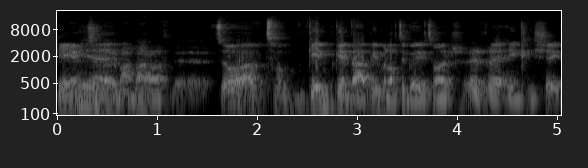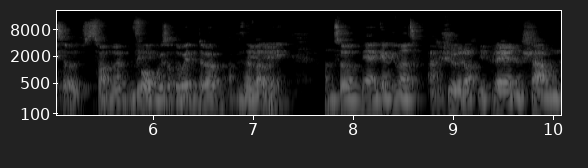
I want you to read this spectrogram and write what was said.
gêm yeah. tymor yma'n barod. So, a, gêm, gêm dda, byd mae'n lot o gweud, ti'n yr hen cliché, ti'n form was out the window, a pethau fel ni. Ond so, ie, yeah, gen i weld. Ac yn siŵr Rodney Pred yn llawn.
